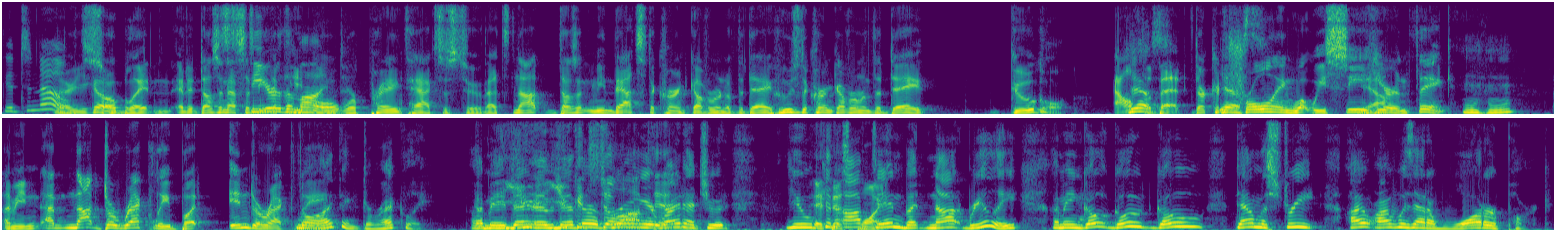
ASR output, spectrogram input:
good to know. There you go. So blatant, and it doesn't have to Steer be the, the people mind. we're paying taxes to. That's not doesn't mean that's the current government of the day. Who's the current government of the day? Google, Alphabet. They're Yes. controlling what we see, Yeah. hear, and think. Mm-hmm. I mean, um, not directly, but indirectly. No, I think directly. I mean, You- they, you they're, can they're still throwing opt it right in at you. You can opt point. in, but not really. I mean, go go go down the street. I, I was at a water park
